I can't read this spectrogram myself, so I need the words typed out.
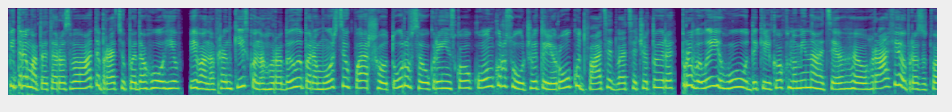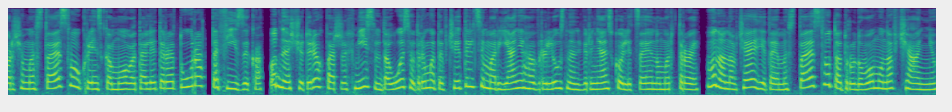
Підтримати та розвивати працю педагогів. В Івано-Франківську нагородили переможців першого туру всеукраїнського конкурсу Учитель року 2024 Провели його у декількох номінаціях: географія, образотворче мистецтво, українська мова та література та фізика. Одне з чотирьох перших місць вдалося отримати вчительці Мар'яні Гаврилюк з Надвірнянського ліцею номер 3 Вона навчає дітей мистецтву та трудовому навчанню.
